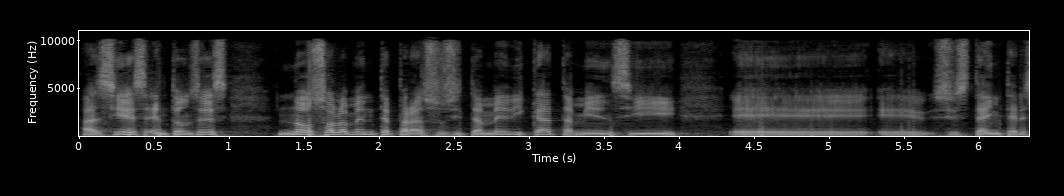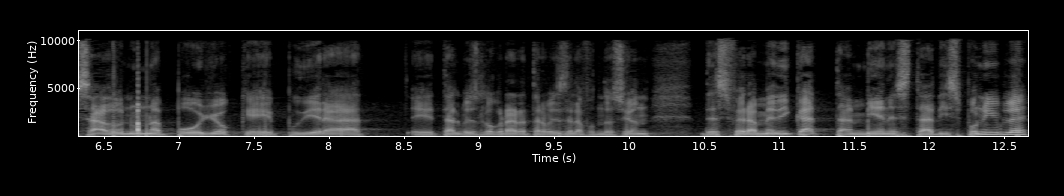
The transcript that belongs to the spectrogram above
Así es, entonces, no solamente para su cita médica, también si, eh, eh, si está interesado en un apoyo que pudiera eh, tal vez lograr a través de la Fundación de Esfera Médica, también está disponible.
